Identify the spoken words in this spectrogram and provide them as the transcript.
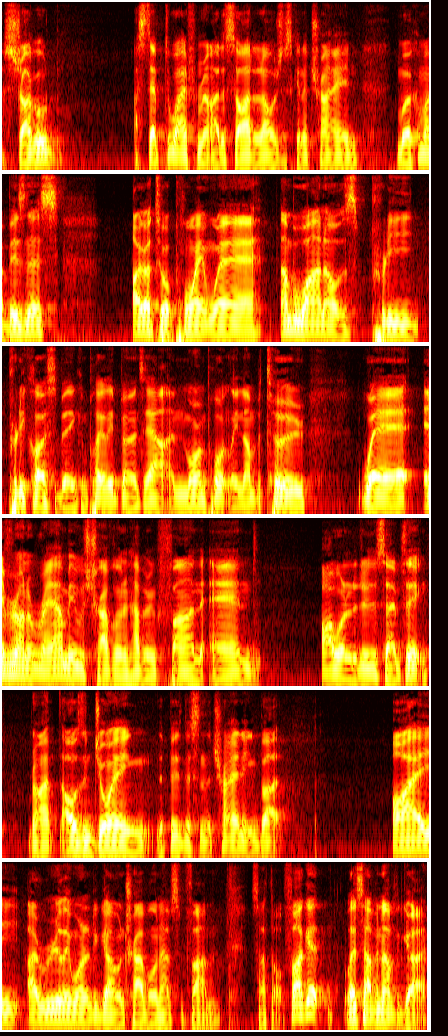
I struggled. I stepped away from it. I decided I was just going to train, work on my business. I got to a point where number one, I was pretty pretty close to being completely burnt out, and more importantly, number two, where everyone around me was traveling and having fun, and I wanted to do the same thing. Right, I was enjoying the business and the training, but I I really wanted to go and travel and have some fun. So I thought, fuck it, let's have another go.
